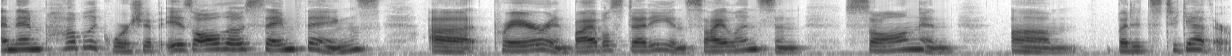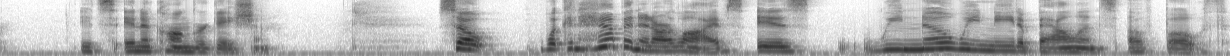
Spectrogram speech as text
And then public worship is all those same things uh, prayer and Bible study and silence and song, and um, but it's together, it's in a congregation. So, what can happen in our lives is we know we need a balance of both.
